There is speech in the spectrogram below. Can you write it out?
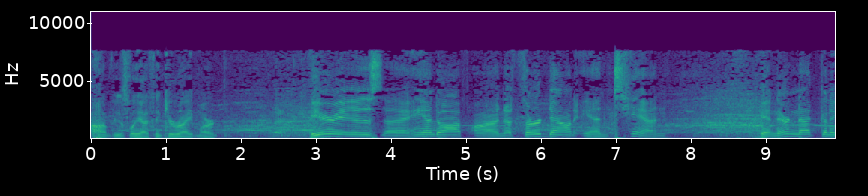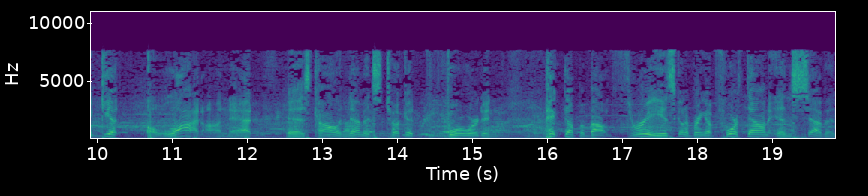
Obviously, I think you're right, Mark. Here is the handoff on a third down and 10. And they're not going to get a lot on that as Colin Nemitz took it forward and picked up about three. It's going to bring up fourth down and seven.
